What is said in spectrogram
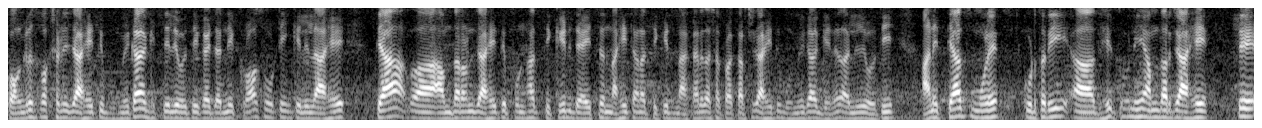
काँग्रेस पक्षाने जी आहे ती भूमिका घेतलेली होती का ज्यांनी क्रॉस वोटिंग केलेलं आहे त्या आमदारांना जे आहे ते पुन्हा तिकीट द्यायचं नाही त्यांना तिकीट नाकारायचं अशा प्रकारची जी आहे ती भूमिका घेण्यात आलेली होती. आणि त्याचमुळे कुठेतरी हे दोन्ही आमदार जे आहे ते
